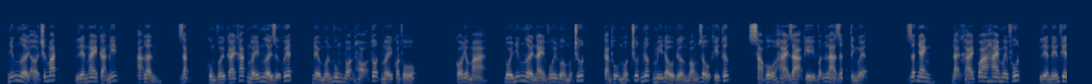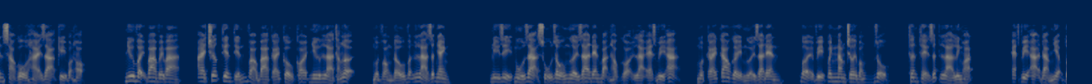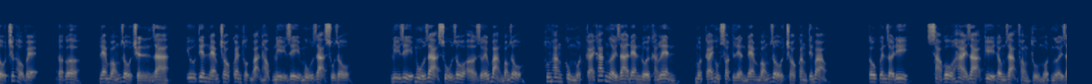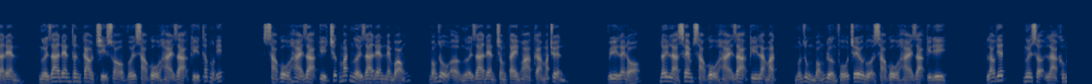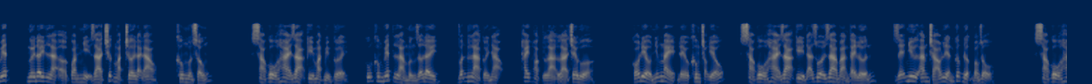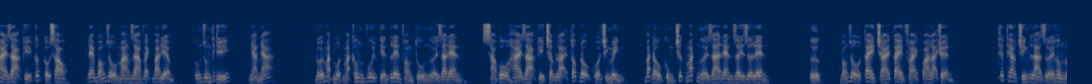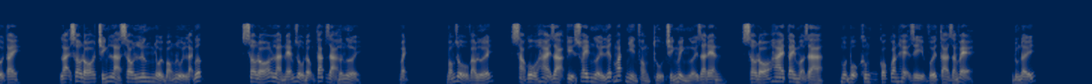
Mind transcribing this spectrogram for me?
Những người ở trước mắt, liền ngay cả nít á lần dắt cùng với cái khác mấy người dự khuyết, đều muốn vung bọn họ tốt mấy con phố. Có điều mà, bồi những người này vui lùa một chút, cảm thụ một chút nước mỹ đầu đường bóng rổ khí tức xảo gỗ hải dạ kỳ vẫn là rất tình nguyện. Rất nhanh, đại khái qua hai mươi phút liền đến phiên xảo gỗ hải dạ kỳ bọn họ. Như vậy ba v ba, ai trước tiên tiến vào ba cái cầu coi như là thắng lợi, một vòng đấu vẫn là rất nhanh. Nị dị mù dạ sủ dầu người da đen bạn học gọi là sva một cái cao gầy người da đen, bởi vì quanh năm chơi bóng rổ, thân thể rất là linh hoạt. Sva đảm nhiệm tổ chức hậu vệ tg đem bóng rổ truyền ra, ưu tiên ném cho quen thuộc bạn học nị dị mù dạ sủ dầu. Nị dị mù dạ sủ dầu ở dưới bảng bóng rổ, hung hăng cùng một cái khác người da đen đối kháng lên, một cái hụt sọt liền đem bóng rổ cho quăng tiến vào. Câu quên rời đi, xảo gỗ hải dạ kỳ đồng dạng phòng thủ một người da đen người da đen thân cao chỉ so với xảo gỗ hải dạ kỳ thấp một ít. Xảo gỗ hải dạ kỳ trước mắt người da đen ném bóng bóng rổ ở người da đen trong tay hoa cả mắt chuyển. Vì lẽ đó, đây là xem xảo gỗ hải dạ kỳ lạ mặt, muốn dùng bóng đường phố trêu đùa xảo gỗ hải dạ kỳ đi. Lao thiết, ngươi sợ là không biết, ngươi đây là ở quan nhị ra trước mặt chơi đại đao, không muốn sống. Xảo gỗ hải dạ kỳ mặt mỉm cười, cũng không biết là mừng rỡ đây, vẫn là cười nhạo, hay hoặc là là trêu đùa. Có điều những này đều không trọng yếu xảo gỗ hải dạ kỳ đã dội ra bàn tay lớn, dễ như ăn cháo liền cướp được bóng rổ. Xảo gỗ hải dạ kỳ cướp cầu sau đem bóng rổ mang ra vạch ba điểm, ung dung thích ý, nhàn nhã. Đối mặt một mặt không vui tiến lên phòng thủ người da đen, xảo gỗ hải dạ kỳ chậm lại tốc độ của chính mình, bắt đầu cùng trước mắt người da đen dây dưa lên. Ừ bóng rổ tay trái tay phải qua lại chuyển. Tiếp theo chính là dưới hông đổi tay. Lại sau đó chính là sau lưng nhồi bóng lùi lại bước. Sau đó là ném rổ động tác giả hơn người. Bạch. bóng rổ vào lưới, xảo gỗ hải dạ kỳ xoay người liếc mắt nhìn phòng thủ chính mình người da đen, sau đó hai tay mở ra, một bộ không có quan hệ gì với ta dáng vẻ. Đúng đấy.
